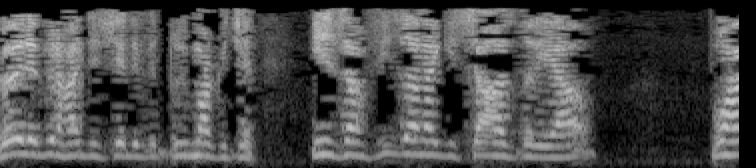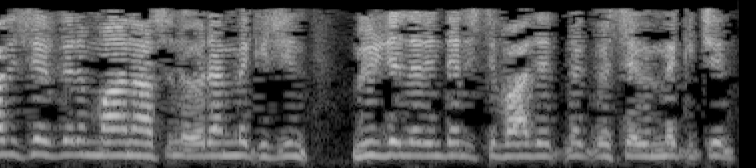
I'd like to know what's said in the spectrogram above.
Böyle bir hadis-i şerifi duymak için insan fizana gitse azdır ya. Bu hadis-i şeriflerin manasını öğrenmek için, müjdelerinden istifade etmek ve sevinmek için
